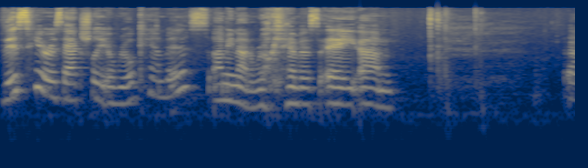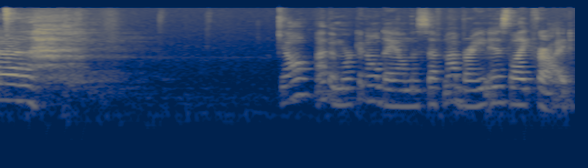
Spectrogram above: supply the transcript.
This here is actually a real canvas. I mean, not a real canvas, a, um, uh, y'all, I've been working all day on this stuff. My brain is like fried.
